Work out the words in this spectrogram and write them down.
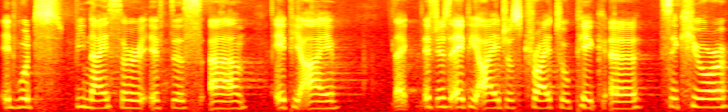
it would be nicer if this uh, API, like if this API just tried to pick a secure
